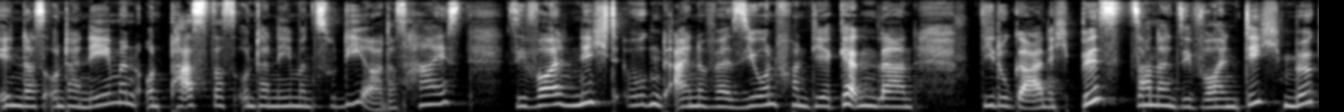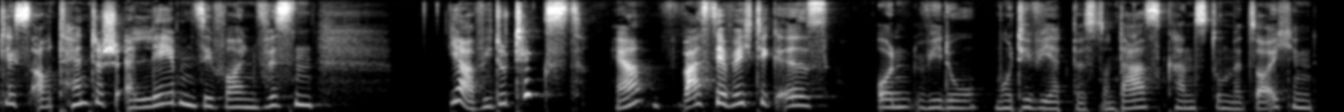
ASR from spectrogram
in das Unternehmen und passt das Unternehmen zu dir? Das heißt, sie wollen nicht irgendeine Version von dir kennenlernen, die du gar nicht bist, sondern sie wollen dich möglichst authentisch erleben. Sie wollen wissen, ja, wie du tickst, ja, was dir wichtig ist und wie du motiviert bist. Und das kannst du mit solchen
